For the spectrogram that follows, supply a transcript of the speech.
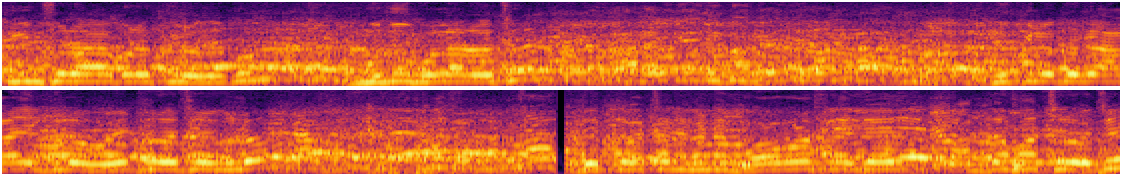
তিনশো টাকা করে কিলো দেখুন, মধু ভোলা রয়েছে। দু কিলো থেকে আড়াই কিলো ওয়েট রয়েছে এগুলো। দেখতে পাচ্ছেন এখানে বড় বড় সাইজের পাবদা মাছ রয়েছে।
